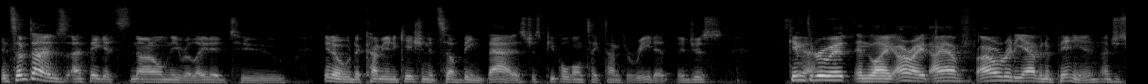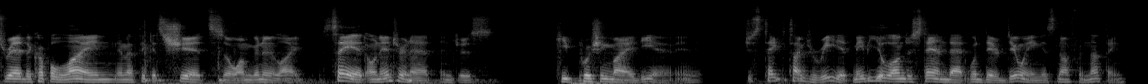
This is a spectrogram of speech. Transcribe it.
and sometimes I think it's not only related to you know the communication itself being bad. It's just people don't take time to read it. They just skim Yeah. through it and like, all right, I have I already have an opinion. I just read a couple line and I think it's shit, so I'm gonna like say it on internet and just keep pushing my idea and just take the time to read it. Maybe you'll understand that what they're doing is not for nothing.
